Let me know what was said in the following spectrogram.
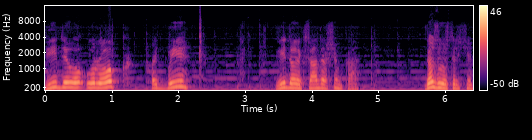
відеоурок ходьби від Олександра Шимка. До зустрічі!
